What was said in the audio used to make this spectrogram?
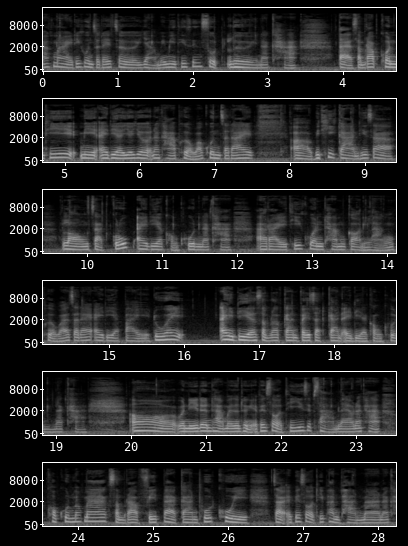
มากมายที่คุณจะได้เจออย่างไม่มีที่สิ้นสุดเลยนะคะ แต่สำหรับคนที่มีไอเดียเยอะ ๆ นะคะ เผื่อว่าคุณจะได้วิธีการที่จะลองจัดกรุ๊ปไอเดียของคุณนะคะ อะไรที่ควรทำก่อนหลัง เผื่อว่าจะได้ไอเดียไปด้วย ไอเดียสำหรับการไปจัดการไอเดียของคุณนะคะอ๋อวันนี้เดินทางมาจนถึง episode ที่ 23 แล้วนะคะ ขอบคุณมาก ๆสำหรับ feedback การพูดคุยจาก episode ที่ผ่าน ๆ มานะค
